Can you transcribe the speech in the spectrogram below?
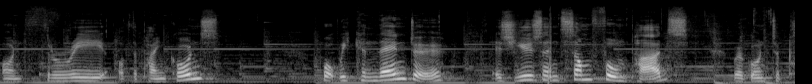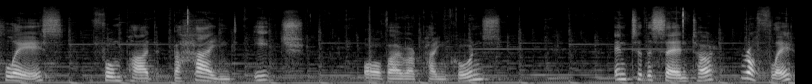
on three of the pine cones. What we can then do is using some foam pads, we're going to place foam pad behind each of our pine cones into the centre, roughly,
